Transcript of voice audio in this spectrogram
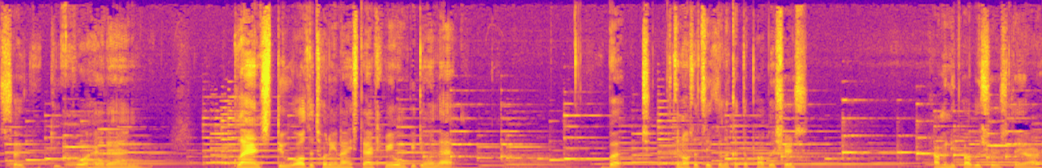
So, you can go ahead and glance through all the 29 stacks. We won't be doing that. But you can also take a look at the publishers, how many publishers there are.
